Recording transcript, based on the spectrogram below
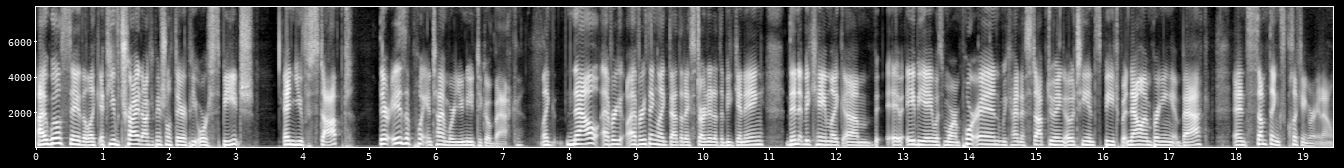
I will say that like if you've tried occupational therapy or speech and you've stopped, there is a point in time where you need to go back. Like now, every everything like that that I started at the beginning, then it became like um, ABA was more important. We kind of stopped doing OT and speech, but now I'm bringing it back, and something's clicking right now.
